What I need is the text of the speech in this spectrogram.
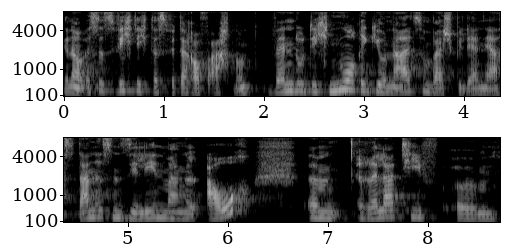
genau, ist es wichtig, dass wir darauf achten. Und wenn du dich nur regional zum Beispiel ernährst, dann ist ein Selenmangel auch ähm, relativ ähm,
